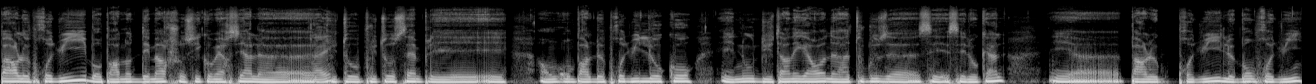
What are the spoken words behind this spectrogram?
par le produit, bon, par notre démarche aussi commerciale euh, Ouais. plutôt, plutôt simple et, et on, on parle de produits locaux et nous du Tarn-et-Garonne à Toulouse euh, c'est local et euh, par le produit, le bon produit.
